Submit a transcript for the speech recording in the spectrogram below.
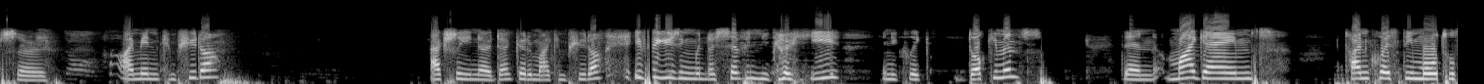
So, I'm in computer. Actually, no, don't go to my computer. If you're using Windows 7, you go here, and you click Documents, then My Games, Titan Quest Immortal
